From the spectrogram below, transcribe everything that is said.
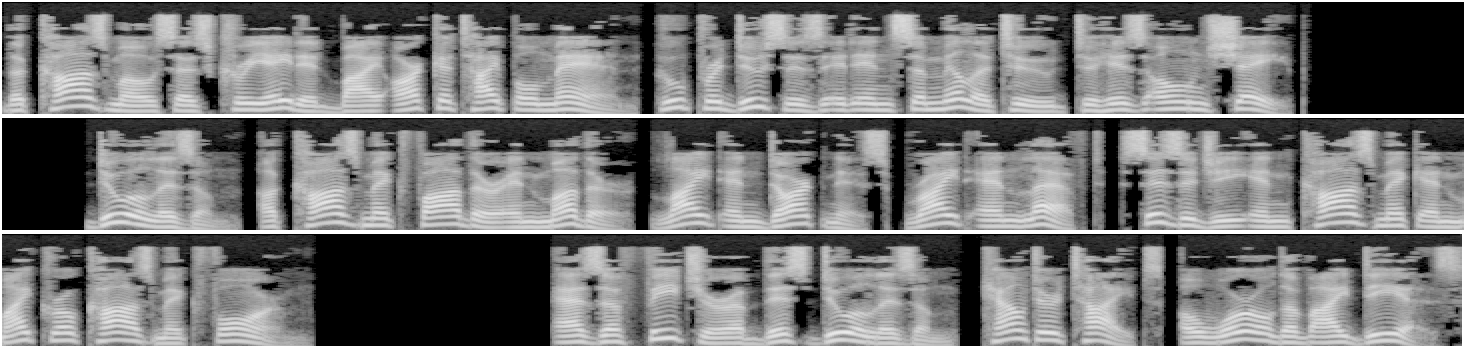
The cosmos is created by archetypal man, who produces it in similitude to his own shape. Dualism, a cosmic father and mother, light and darkness, right and left, syzygy in cosmic and microcosmic form. As a feature of this dualism, counter types, a world of ideas.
